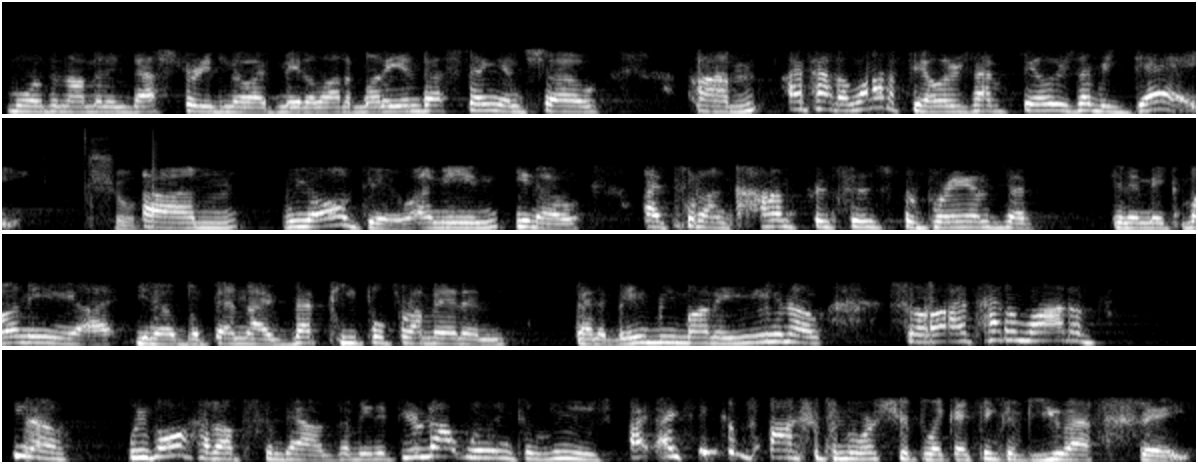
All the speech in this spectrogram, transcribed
more than I'm an investor, even though I've made a lot of money investing. And so, um, I've had a lot of failures. I have failures every day. Sure. Um, we all do. I mean, you know, I put on conferences for brands that didn't make money, uh, you know, but then I met people from it and then it made me money, you know. So I've had a lot of, you know, we've all had ups and downs. I mean, if you're not willing to lose, I, I think of entrepreneurship like I think of UFC,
